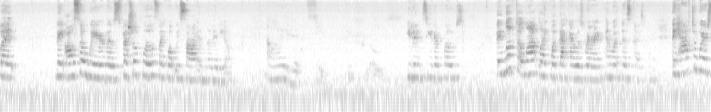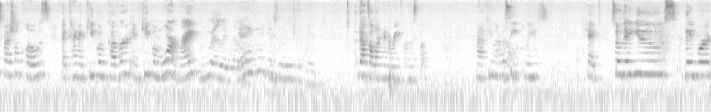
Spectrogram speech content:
but they also wear those special clothes like what we saw in the video. I didn't see clothes. You didn't see their clothes? They looked a lot like what that guy was wearing and what this guy's wearing. They have to wear special clothes that kind of keep them covered and keep them warm, right? Really, really. That's all I'm going to read from this book. Matthew, have a seat, please. Okay, so they use, they were,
